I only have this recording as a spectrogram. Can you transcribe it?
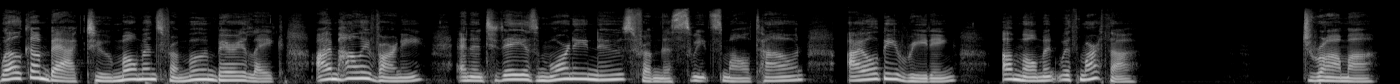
Welcome back to Moments from Moonberry Lake. I'm Holly Varney, and in today's morning news from this sweet small town, I'll be reading A Moment with Martha. Drama.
